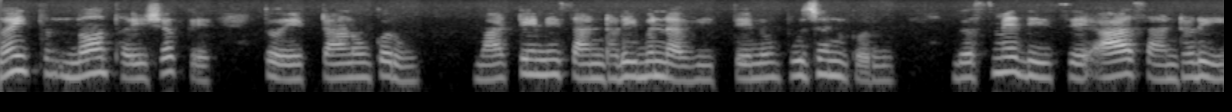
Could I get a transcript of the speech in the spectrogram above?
નહીં ન થઈ શકે તો એકટાણું કરવું, માટીની સાંઢળી બનાવી તેનું પૂજન કરવું. દસમે દિવસે આ સાંઢળી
